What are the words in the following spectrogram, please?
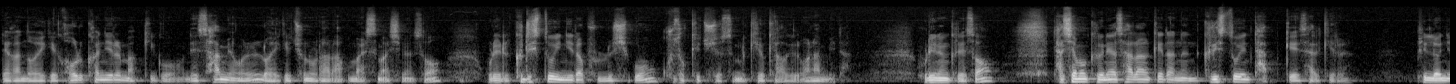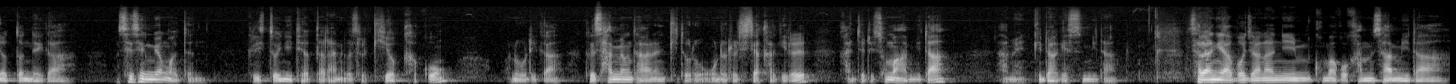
내가 너에게 거룩한 일을 맡기고 내 사명을 너에게 주노라라고 말씀하시면서 우리를 그리스도인이라 부르시고 구속해 주셨음을 기억하길 원합니다. 우리는 그래서 다시 한번 그 은혜의 사랑을 깨닫는 그리스도인답게 살기를 빌런이었던 내가 새 생명 얻은 그리스도인이 되었다라는 것을 기억하고 오늘 우리가 그 사명 다하는 기도로 오늘을 시작하기를 간절히 소망합니다. 아멘. 기도하겠습니다. 사랑의 아버지 하나님 고맙고 감사합니다.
